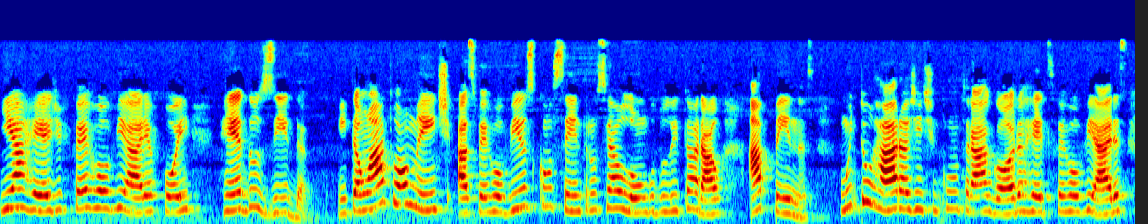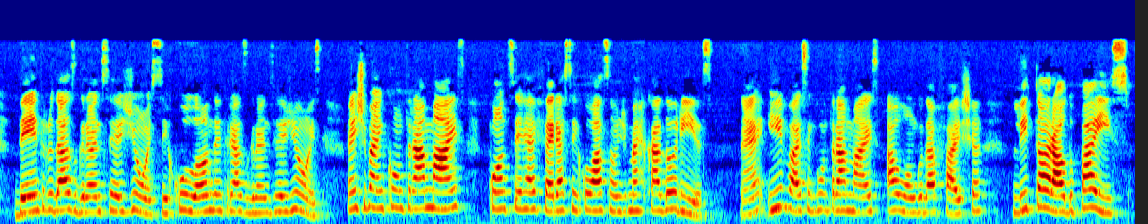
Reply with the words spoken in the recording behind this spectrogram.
e a rede ferroviária foi reduzida. Então, atualmente, as ferrovias concentram-se ao longo do litoral apenas. Muito raro a gente encontrar agora redes ferroviárias dentro das grandes regiões, circulando entre as grandes regiões. A gente vai encontrar mais quando se refere à circulação de mercadorias, né? E vai se encontrar mais ao longo da faixa litoral do país.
